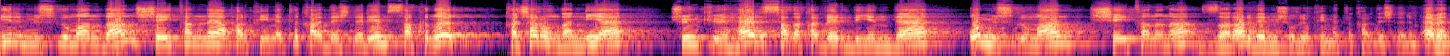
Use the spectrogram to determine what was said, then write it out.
bir Müslümandan şeytan ne yapar kıymetli kardeşlerim? Sakınır. Kaçar ondan. Niye? Çünkü her sadaka verdiğinde o Müslüman şeytanına zarar vermiş oluyor kıymetli kardeşlerim. Evet.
